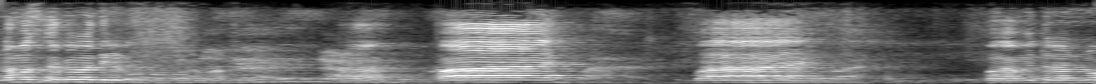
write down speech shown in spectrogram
नमस्कार करा तिकडे. हां बाय बाय. बघा मित्रांनो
